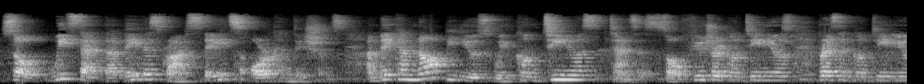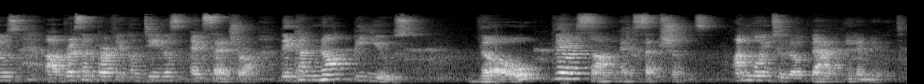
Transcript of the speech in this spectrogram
So we said that they describe states or conditions and they cannot be used with continuous tenses. So future continuous, present continuous, uh, present perfect continuous, etc. They cannot be used, though there are some exceptions. I'm going to look that in a minute.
